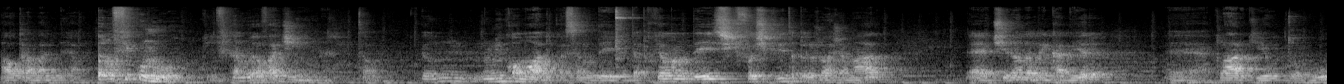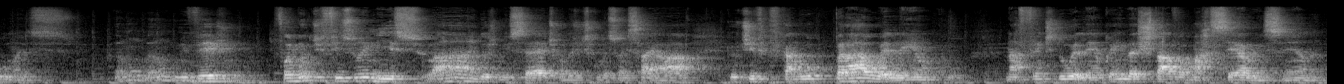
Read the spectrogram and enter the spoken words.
ao trabalho dela. Eu não fico nu, quem fica nu é o vadinho, né? Então, eu não, não, me incomodo com essa nudez, até porque é uma nudez que foi escrita pelo Jorge Amado, é, tirando a brincadeira. É, claro que eu tô nu, mas eu não, eu não me vejo foi muito difícil no início, lá em 2007, quando a gente começou a ensaiar, eu tive que ficar nu para o elenco, na frente do elenco, ainda estava Marcelo em cena,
